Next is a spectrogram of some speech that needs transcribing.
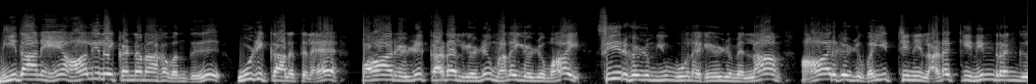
நீதானே ஆளிலை கண்ணனாக வந்து ஊழிக்காலத்துல பாரெழு கடல் எழு மலை எழுமாய் சீர்கெழும் இவ்வுலகேழும் எல்லாம் ஆறுகழு வயிற்றினில் அடக்கி நின்றங்கு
